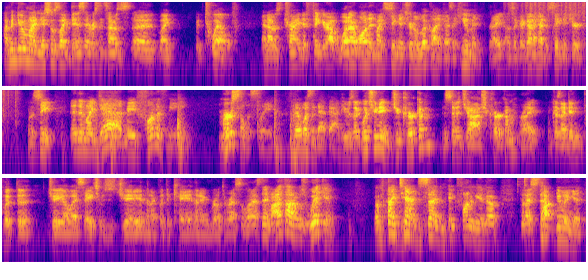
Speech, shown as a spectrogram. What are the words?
I've been doing my initials like this ever since I was uh, like 12. And I was trying to figure out what I wanted my signature to look like as a human, right? I was like, I gotta have a signature. Let's see. And then my dad made fun of me mercilessly. That wasn't that bad. He was like, What's your name? J Kirkham? Instead of Josh Kirkham, right? Because I didn't put the J O S H. It was just J, and then I put the K, and then I wrote the rest of the last name. I thought it was wicked. But my dad decided to make fun of me enough that I stopped doing it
